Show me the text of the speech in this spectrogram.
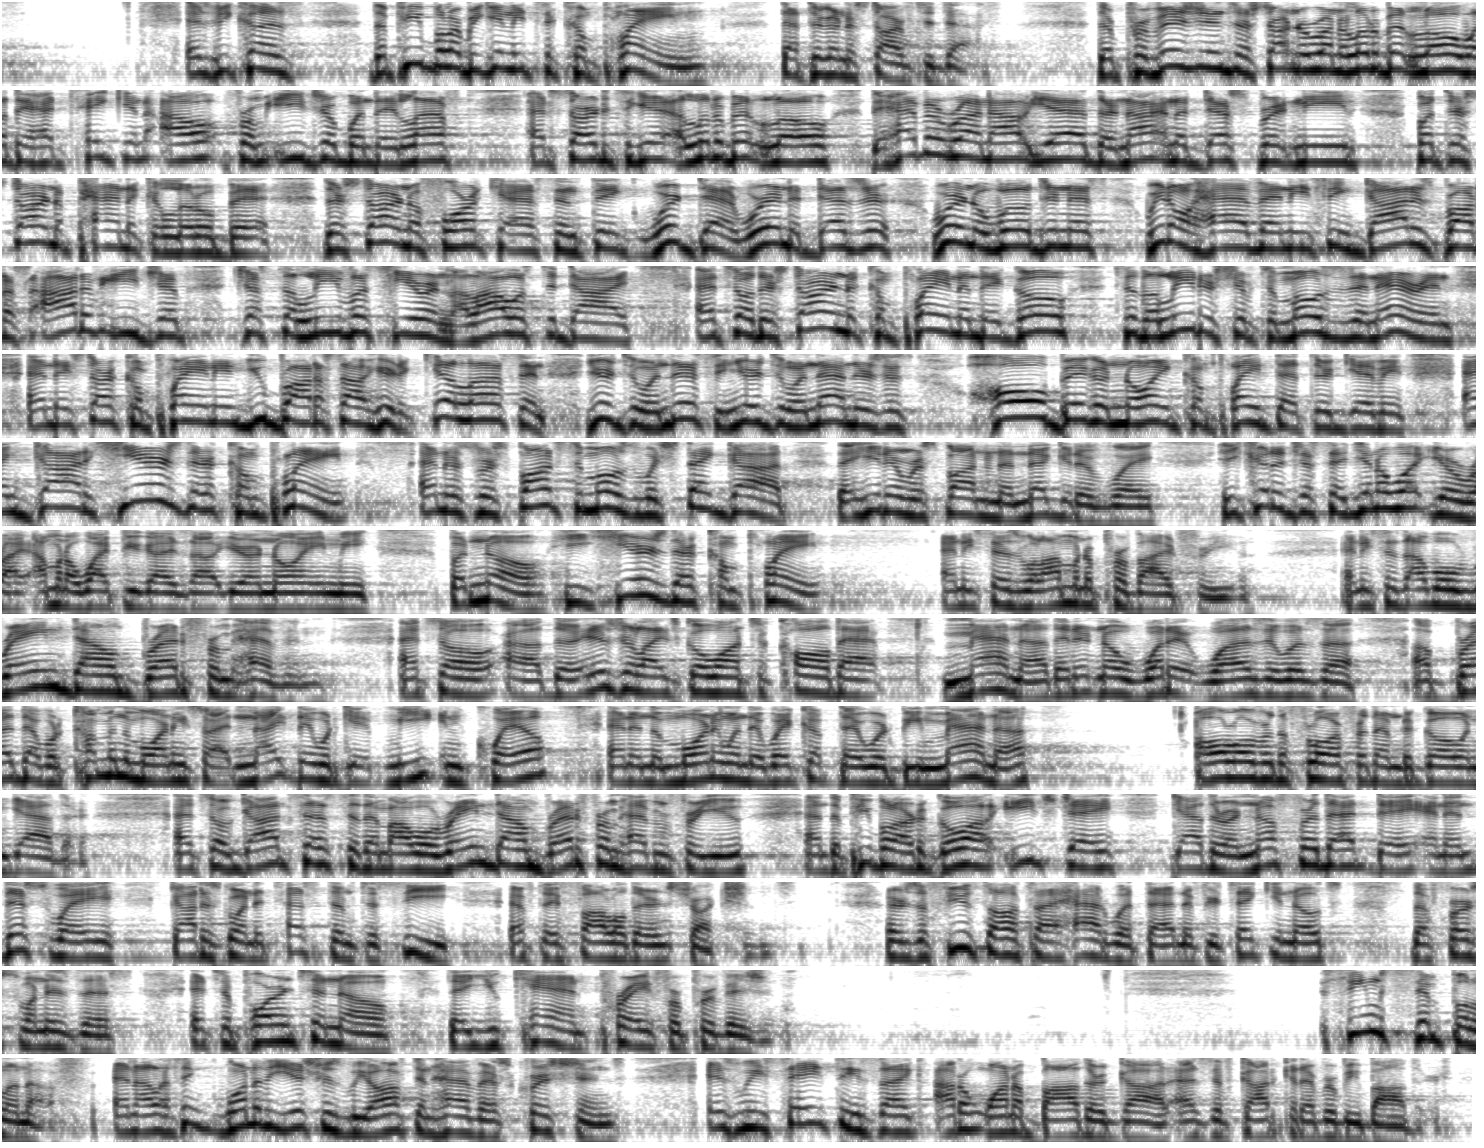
is because the people are beginning to complain that they're going to starve to death. Their provisions are starting to run a little bit low. What they had taken out from Egypt when they left had started to get a little bit low. They haven't run out yet. They're not in a desperate need, but they're starting to panic a little bit. They're starting to forecast and think, we're dead. We're in the desert. We're in the wilderness. We don't have anything. God has brought us out of Egypt just to leave us here and allow us to die. And so they're starting to complain and they go to the leadership, to Moses and Aaron, and they start complaining, you brought us out here to kill us and you're doing this and you're doing that. And there's this whole big annoying complaint that they're giving. And God hears their complaint and his response to Moses, which thank God that he didn't respond in a negative way. He could have just said, you know what, you're right. I'm going to wipe you guys out. You're annoying me. But no, he hears their complaint and he says, well, I'm going to provide for you. And he says, I will rain down bread from heaven. And so uh, the Israelites go on to call that manna. They didn't know what it was. It was a, a bread that would come in the morning. So at night they would get meat and quail. And in the morning when they wake up, there would be manna all over the floor for them to go and gather. And so God says to them, I will rain down bread from heaven for you. And the people are to go out each day, gather enough for that day. And in this way, God is going to test them to see if they follow their instructions. There's a few thoughts I had with that. And if you're taking notes, the first one is this it's important to know that you can pray for provision. Seems simple enough. And I think one of the issues we often have as Christians is we say things like, I don't want to bother God, as if God could ever be bothered.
